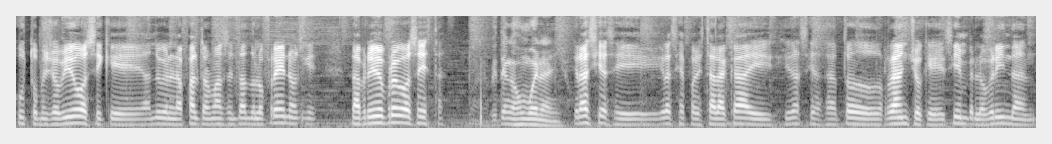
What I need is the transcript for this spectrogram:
justo me llovió, así que anduve en la falta más sentando los frenos, así que la primera prueba es esta. que tengas un buen año. Gracias y gracias por estar acá y, gracias a todo Rancho que siempre lo brindan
